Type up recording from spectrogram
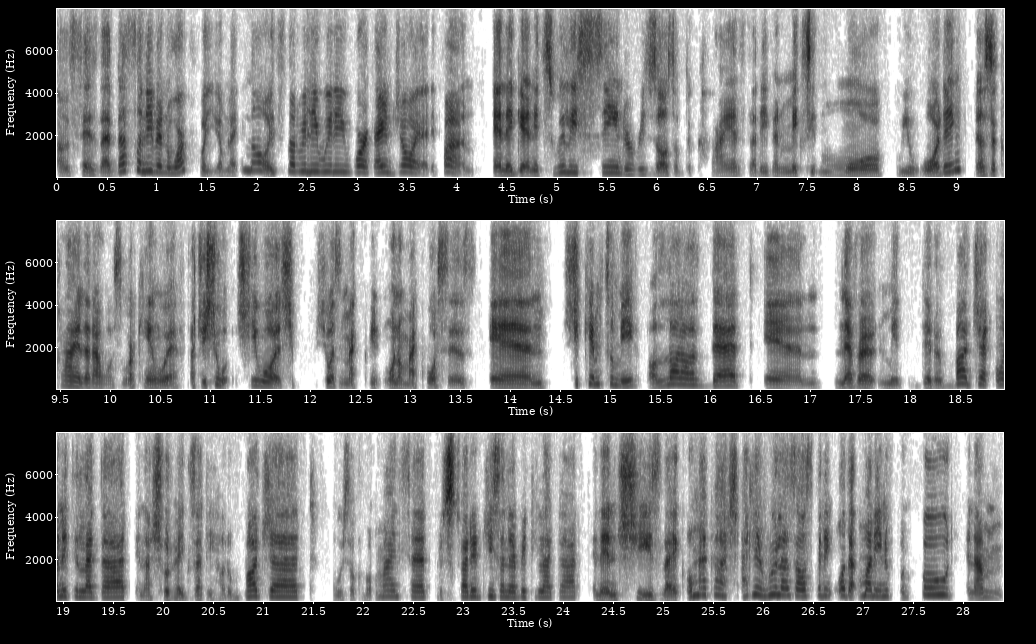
um, says that that's not even work for you. I'm like, no, it's not really really work. I enjoy it. It's fun. And again, it's really seeing the results of the clients that even makes it more rewarding. There's a client that I was working with. Actually, she she was she, she was in my in one of my courses, and she came to me a lot of debt and never made did a budget or anything like that. And I showed her exactly how to budget. We talk about mindset, the strategies, and everything like that. And then she's like, "Oh my gosh, I didn't realize I was spending all that money on food, and I'm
